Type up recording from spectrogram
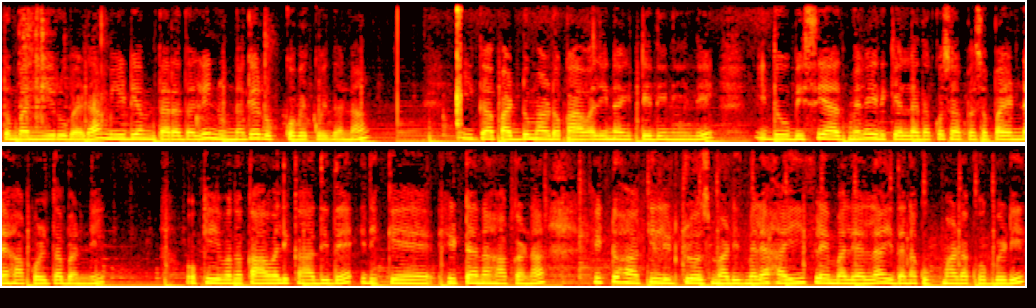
ತುಂಬ ನೀರು ಬೇಡ. ಮೀಡಿಯಮ್ ಥರದಲ್ಲಿ ನುಣ್ಣಗೆ ರುಬ್ಕೋಬೇಕು ಇದನ್ನು. ಈಗ ಪಡ್ಡು ಮಾಡೋ ಕಾವಲಿನ ಇಟ್ಟಿದ್ದೀನಿ ಇಲ್ಲಿ. ಇದು ಬಿಸಿ ಆದಮೇಲೆ ಇದಕ್ಕೆಲ್ಲದಕ್ಕೂ ಸ್ವಲ್ಪ ಸ್ವಲ್ಪ ಎಣ್ಣೆ ಹಾಕ್ಕೊಳ್ತಾ ಬನ್ನಿ. ಓಕೆ, ಇವಾಗ ಕಾವಲಿ ಕಾದಿದೆ. ಇದಕ್ಕೆ ಹಿಟ್ಟನ್ನು ಹಾಕೋಣ. ಹಿಟ್ಟು ಹಾಕಿ ಲಿಡ್ ಕ್ಲೋಸ್ ಮಾಡಿದ್ಮೇಲೆ ಹೈ ಫ್ಲೇಮಲ್ಲಿ ಎಲ್ಲ ಇದನ್ನು ಕುಕ್ ಮಾಡೋಕ್ಕೆ ಹೋಗಬೇಡಿ.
